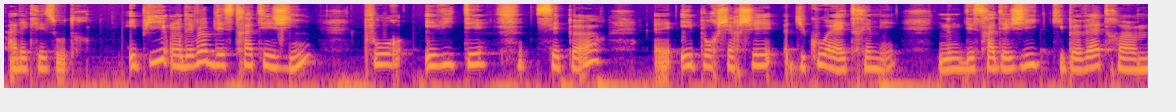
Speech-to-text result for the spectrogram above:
avec les autres. Et puis on développe des stratégies pour éviter ces peurs. euh, et pour chercher du coup à être aimé. Donc des stratégies qui peuvent être euh,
